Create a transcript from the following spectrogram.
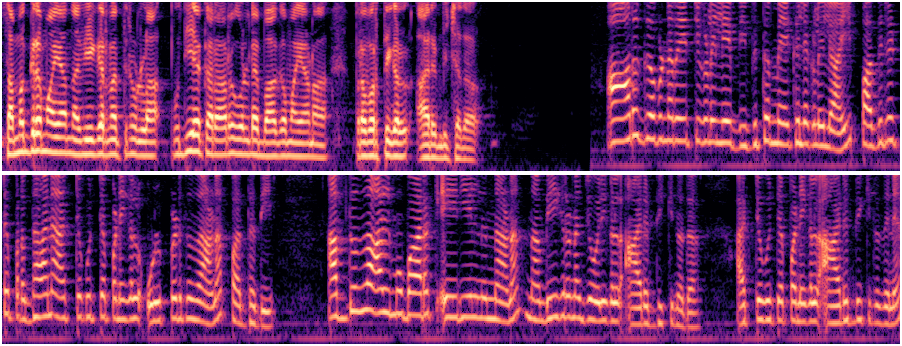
സമഗ്രമായ നവീകരണത്തിനുള്ള പുതിയ കരാറുകളുടെ ഭാഗമായാണ് പ്രവൃത്തികൾ ആരംഭിച്ചത്. ആറ് ഗവർണറേറ്റുകളിലെ വിവിധ മേഖലകളിലായി പതിനെട്ട് പ്രധാന അറ്റകുറ്റപ്പണികൾ ഉൾപ്പെടുന്നതാണ് പദ്ധതി. അബ്ദുള്ള അൽ മുബാറക് ഏരിയയിൽ നിന്നാണ് നവീകരണ ജോലികൾ ആരംഭിക്കുന്നത്. അറ്റകുറ്റപ്പണികൾ ആരംഭിക്കുന്നതിന്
